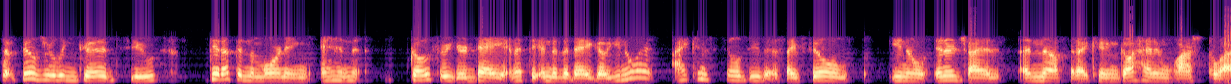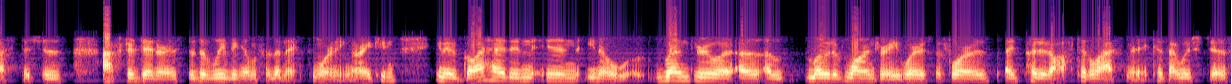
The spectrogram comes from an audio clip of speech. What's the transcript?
so it feels really good to get up in the morning and go through your day and at the end of the day go, you know what, I can still do this. I feel, you know, energized enough that I can go ahead and wash the last dishes after dinner instead of leaving them for the next morning. Or I can, you know, go ahead and, and you know, run through a, a load of laundry, whereas before I'd put it off to the last minute because I was just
